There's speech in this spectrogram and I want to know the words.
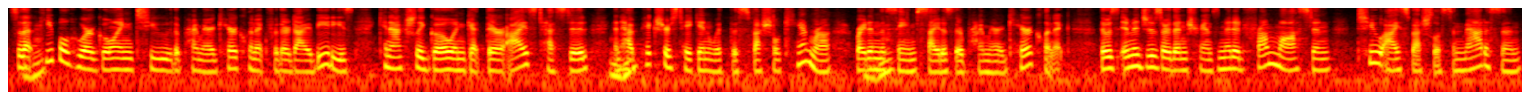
so that mm -hmm. people who are going to the primary care clinic for their diabetes can actually go and get their eyes tested and mm -hmm. have pictures taken with the special camera right in the mm-hmm. same site as their primary care clinic. Those images are then transmitted from Mauston to eye specialists in Madison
